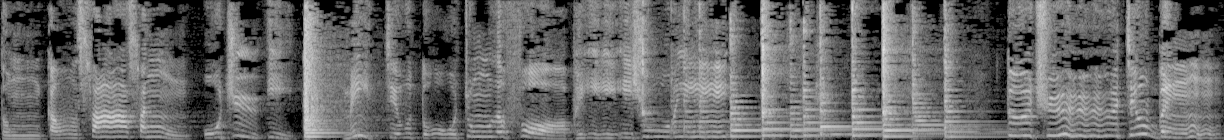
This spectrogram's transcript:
东高沙生我注意，美酒多终日佛配书杯。去就问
